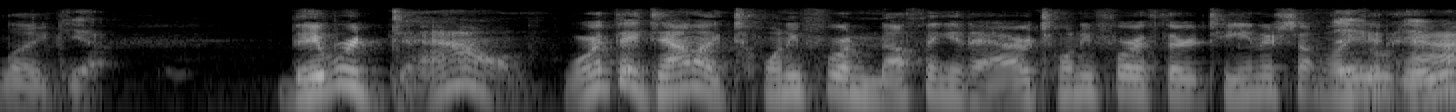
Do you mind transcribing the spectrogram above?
Like, Yeah. They were down, weren't they? Down like twenty four nothing at half or 24-13 or something They, like that. they were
